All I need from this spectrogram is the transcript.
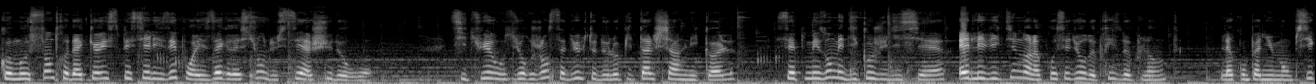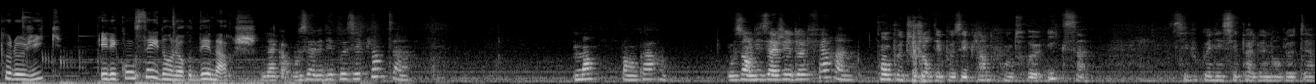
comme au centre d'accueil spécialisé pour les agressions du CHU de Rouen. Situé aux urgences adultes de l'hôpital Charles Nicolle, cette maison médico-judiciaire aide les victimes dans la procédure de prise de plainte, l'accompagnement psychologique et les conseils dans leur démarche. D'accord. Vous avez déposé plainte? Non, pas encore. Vous envisagez de le faire? On peut toujours déposer plainte contre X si vous connaissez pas le nom de l'auteur.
